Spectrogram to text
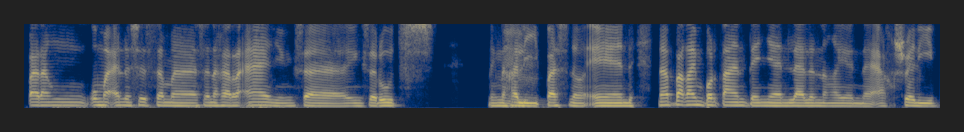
parang umaano siya sa ma, sa nakaraan, yung sa yung sa roots ng nakalipas no. And napaka-importante niyan lalo na ngayon na actually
